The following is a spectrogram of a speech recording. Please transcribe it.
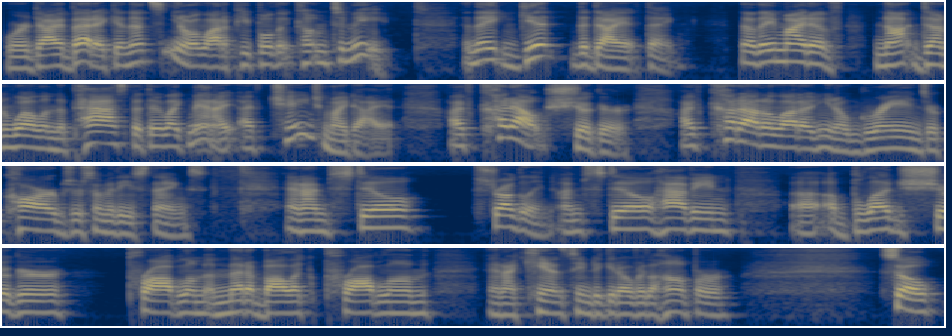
who are diabetic, and that's you know a lot of people that come to me, and they get the diet thing. Now they might have not done well in the past, but they're like, man, I, have changed my diet. I've cut out sugar. I've cut out a lot of you know grains or carbs or some of these things, and I'm still struggling. I'm still having uh, a blood sugar problem, a metabolic problem, and I can't seem to get over the hump. Or so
